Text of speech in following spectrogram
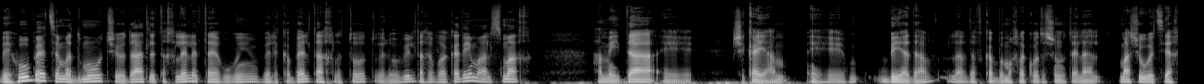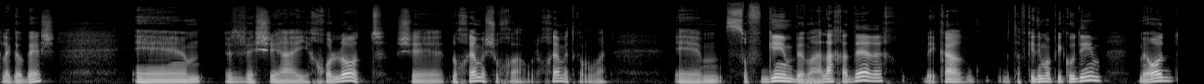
והוא בעצם הדמות שיודעת לתכלל את האירועים ולקבל את ההחלטות ולהוביל את החברה קדימה על סמך המידע אה, שקיים אה, בידיו, לאו דווקא במחלקות השונות, אלא מה שהוא הצליח לגבש. אה, ושהיכולות שלוחם משוחרר, או לוחמת כמובן, אה, סופגים במהלך הדרך, בעיקר בתפקידים הפיקודיים, מאוד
